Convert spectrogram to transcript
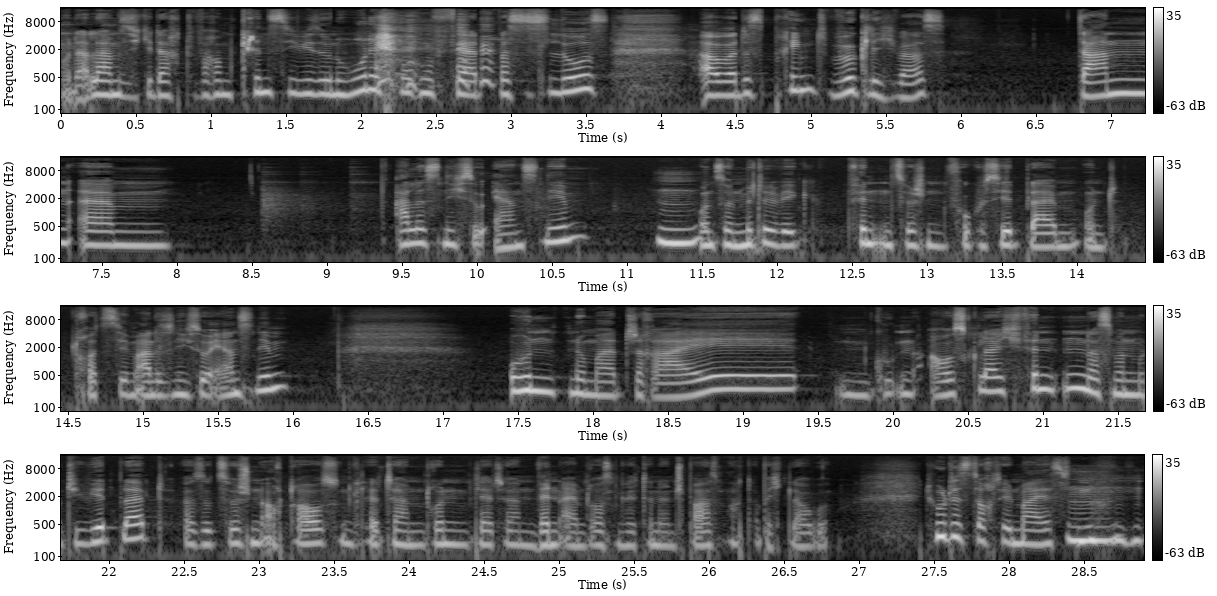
und alle haben sich gedacht, warum grinst sie wie so ein Honigkuchenpferd? was ist los? Aber das bringt wirklich was. Dann ähm, alles nicht so ernst nehmen hm. und so einen Mittelweg finden zwischen fokussiert bleiben und trotzdem alles nicht so ernst nehmen. Und Nummer drei, einen guten Ausgleich finden, dass man motiviert bleibt. Also zwischen auch draußen klettern, drinnen klettern, wenn einem draußen klettern dann Spaß macht. Aber ich glaube, tut es doch den meisten. Mhm.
